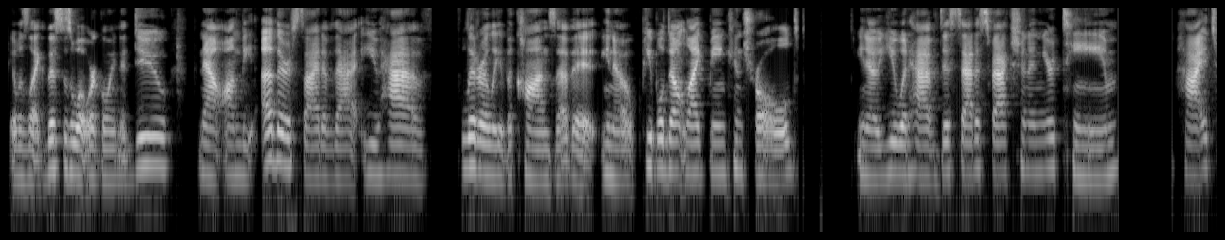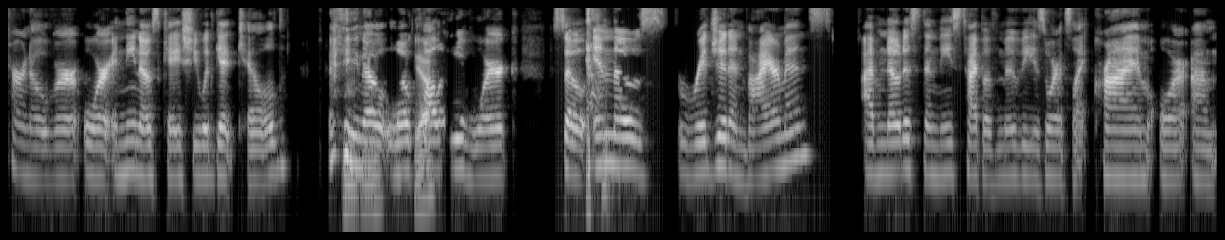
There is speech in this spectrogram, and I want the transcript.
It was like, this is what we're going to do. Now, on the other side of that, you have literally the cons of it. You know, people don't like being controlled you know, you would have dissatisfaction in your team, high turnover, or in Nino's case, you would get killed, mm-hmm. you know, low yeah. quality of work. So in those rigid environments, I've noticed in these type of movies where it's like crime or um,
